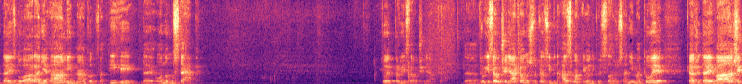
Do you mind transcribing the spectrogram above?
da je izgovaranje amin nakon fatihe, da je ono mustahab. To je prvi stav učenjaka e, drugi stav učenjaka, ono što se prenosi Ibn Hazma i oni koji se slažu sa njima, to je, kaže da je važiv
